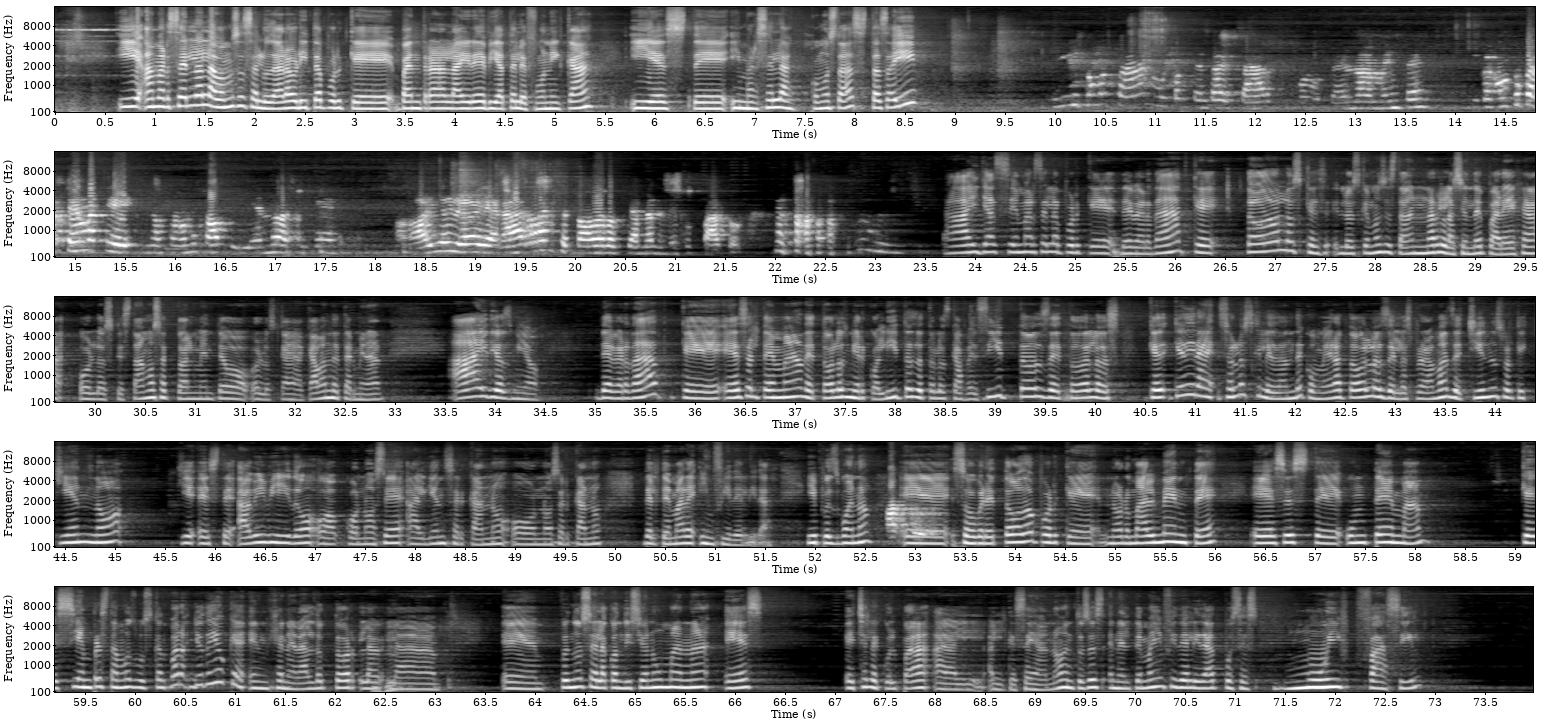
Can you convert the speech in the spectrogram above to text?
Y a Marcela la vamos a saludar ahorita porque va a entrar al aire vía telefónica. Y este, y Marcela, ¿cómo estás? ¿Estás ahí? Sí, ¿cómo están? Muy contenta de estar con ustedes nuevamente. Y con un super tema que nos han estado pidiendo, así que Ay, ay, ay, agárrense todos los que andan en esos pasos. Ay, ya sé, Marcela, porque de verdad que todos los que los que hemos estado en una relación de pareja o los que estamos actualmente o, los que acaban de terminar, ay, Dios mío, de verdad que es el tema de todos los miércolitos, de todos los cafecitos, de todos los ¿qué, qué dirán? Son los que le dan de comer a todos los de los programas de chismes, porque quién no este, ha vivido o conoce a alguien cercano o no cercano del tema de infidelidad. Y pues bueno, eh, sobre todo porque normalmente es este un tema que siempre estamos buscando. Bueno, yo digo que en general, doctor, la, eh, pues no sé, la condición humana es échale culpa al, al que sea, ¿no? Entonces, en el tema de infidelidad, pues es muy fácil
